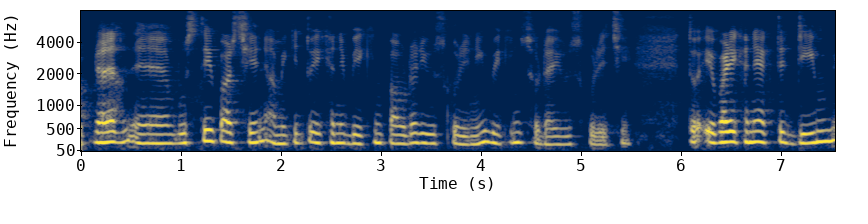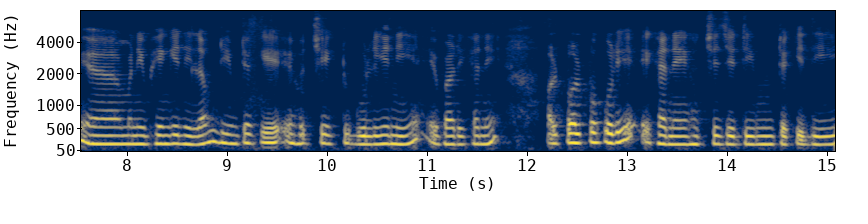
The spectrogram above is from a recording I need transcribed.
আপনারা বুঝতেই পারছেন আমি কিন্তু এখানে বেকিং পাউডার ইউজ করিনি বেকিং সোডা ইউজ করেছি। তো এবার এখানে একটা ডিম মানে ভেঙে নিলাম। ডিমটাকে হচ্ছে একটু গলিয়ে নিয়ে এবার এখানে অল্প অল্প করে এখানে হচ্ছে যে ডিমটাকে দিয়ে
